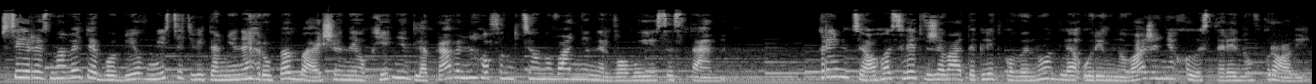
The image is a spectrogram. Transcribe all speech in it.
Всі різновиди бобів містять вітаміни групи В, що необхідні для правильного функціонування нервової системи. Крім цього, слід вживати клітковину для урівноваження холестерину в крові.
